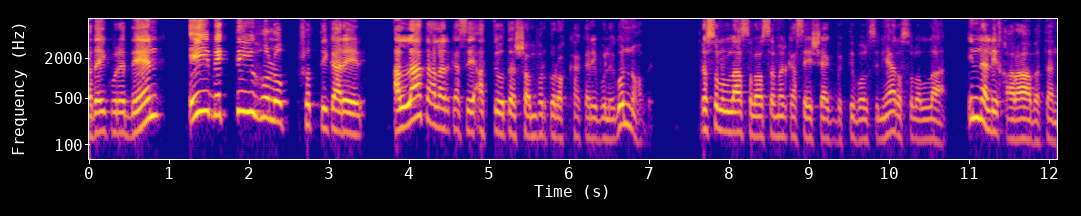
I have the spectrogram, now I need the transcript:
আদায় করে দেন। এই ব্যক্তিই হলো সত্যিকারের আল্লাহ তালার কাছে আত্মীয়তার সম্পর্ক রক্ষাকারী বলে গণ্য হবে। রসল্লাহ সাল্লামের কাছে এসে এক ব্যক্তি বলছেন, ইয়া রসল্লাহ ইন্নালি কারাবাতান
